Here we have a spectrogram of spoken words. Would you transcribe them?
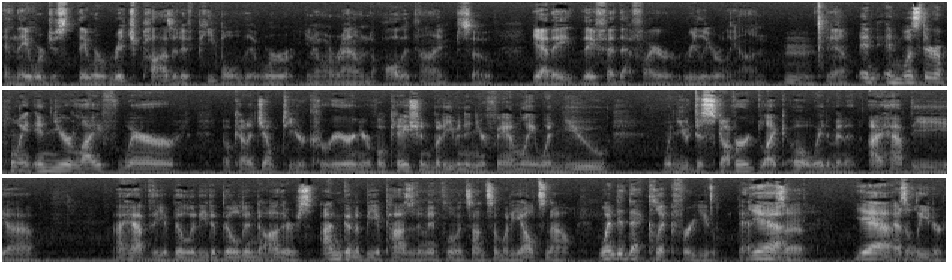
and they were just they were rich positive people that were you know around all the time. So yeah, they they fed that fire really early on. Yeah. And and was there a point in your life where I'll kind of jump to your career and your vocation, but even in your family when you when you discovered like, oh wait a minute, I have the uh, I have the ability to build into others. I'm going to be a positive influence on somebody else now. When did that click for you Yeah. as a Yeah. as a leader?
